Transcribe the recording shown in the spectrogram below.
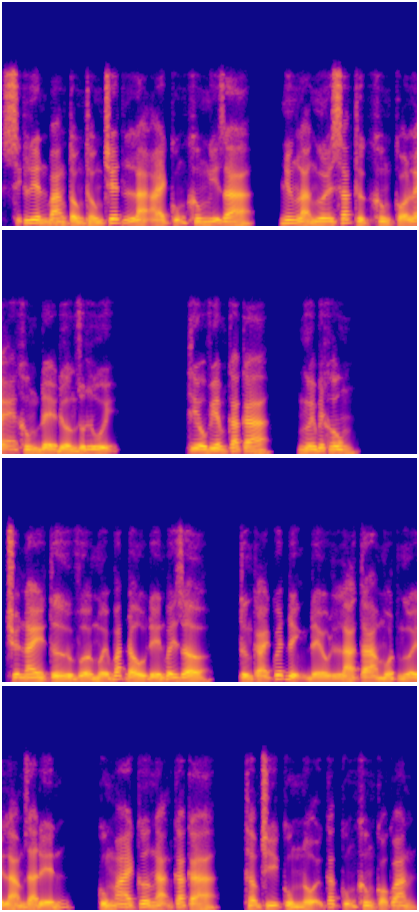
xích liên bang tổng thống chết là ai cũng không nghĩ ra, nhưng là ngươi xác thực không có lẽ không để đường rút lui. Tiêu viêm ca ca, ngươi biết không? Chuyện này từ vừa mới bắt đầu đến bây giờ, từng cái quyết định đều là ta một người làm ra đến, cùng Mai cơ ngạn ca ca, thậm chí cùng nội các cũng không có quan.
